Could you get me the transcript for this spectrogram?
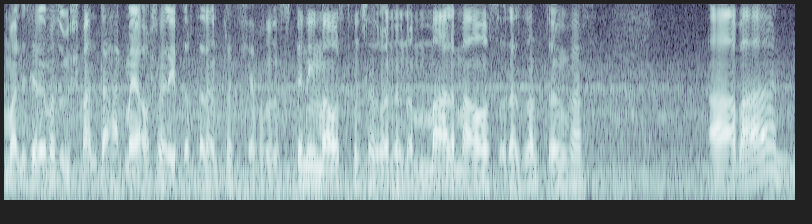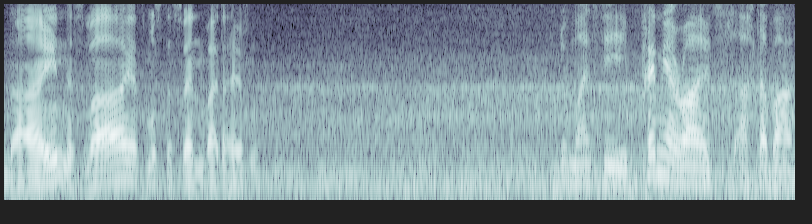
Und man ist ja dann immer so gespannt. Da hat man ja auch schon erlebt, dass da dann plötzlich einfach nur eine Spinning-Maus drin stand oder eine normale Maus oder sonst irgendwas. Aber nein, es war, jetzt muss der Sven weiterhelfen. Du meinst die Premier Rides Achterbahn,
